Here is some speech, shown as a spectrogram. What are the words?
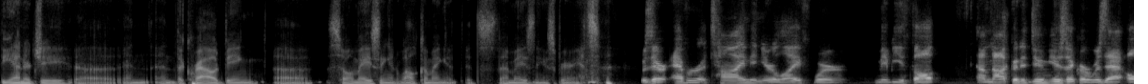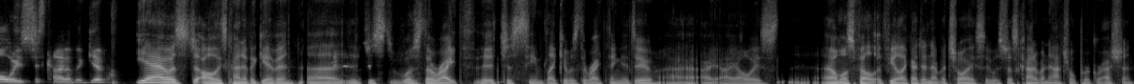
the energy uh, and, and the crowd being uh, so amazing and welcoming, it, it's an amazing experience. was there ever a time in your life where maybe you thought I'm not going to do music, or was that always just kind of a given? Yeah, it was always kind of a given. Uh, it just was the right. It just seemed like it was the right thing to do. I, I, I always, I almost felt feel like I didn't have a choice. It was just kind of a natural progression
